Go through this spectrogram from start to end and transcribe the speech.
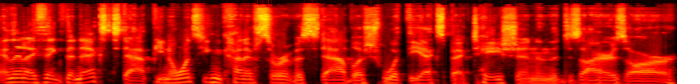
And then I think the next step, you know, once you can kind of sort of establish what the expectation and the desires are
